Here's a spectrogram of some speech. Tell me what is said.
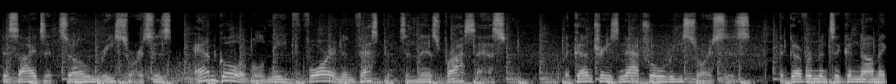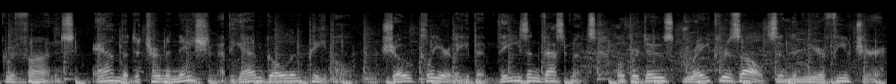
Besides its own resources, Angola will need foreign investments in this process. The country's natural resources, the government's economic refunds, and the determination of the Angolan people show clearly that these investments will produce great results in the near future.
